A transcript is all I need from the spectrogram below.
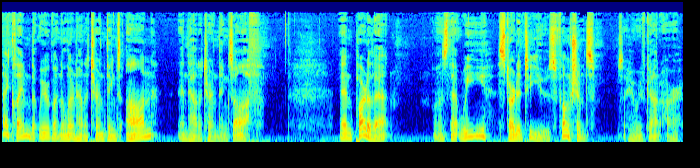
I claimed that we were going to learn how to turn things on and how to turn things off. And part of that was that we started to use functions. So here we've got our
